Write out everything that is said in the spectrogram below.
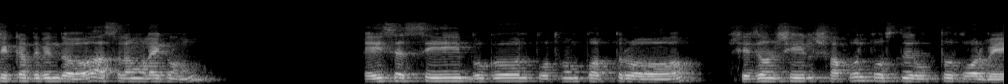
শিক্ষার্থীবৃন্দ, আসসালামু আলাইকুম। এইচএসসি ভূগোল প্রথম পত্র, সৃজনশীল সকল প্রশ্নের উত্তর পর্বে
